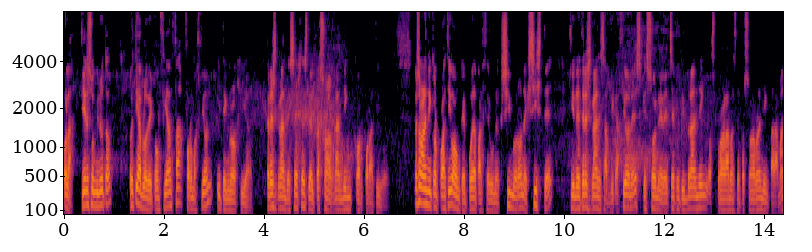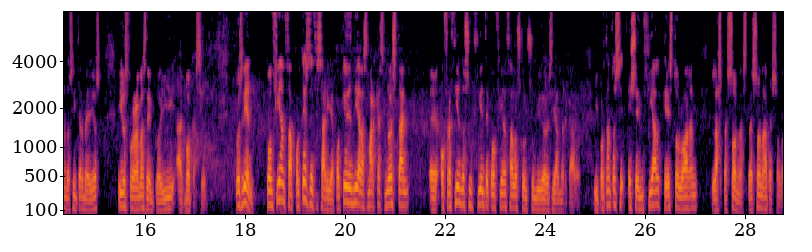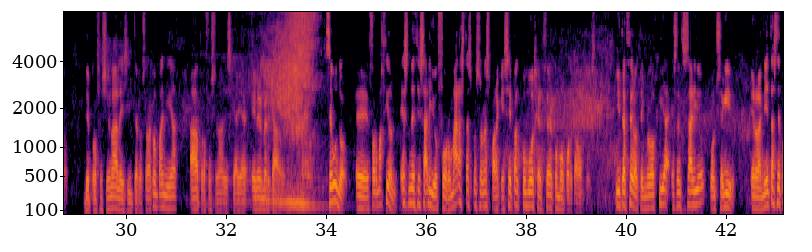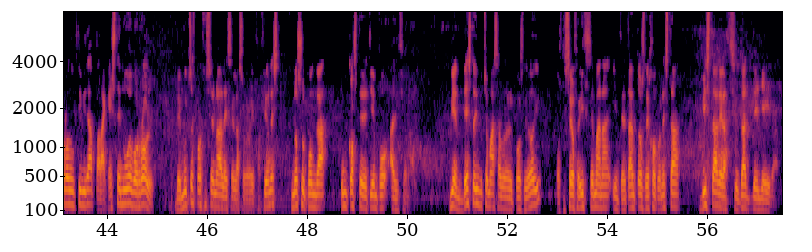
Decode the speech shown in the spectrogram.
Hola, ¿tienes un minuto? Hoy te hablo de confianza, formación y tecnología, tres grandes ejes del personal branding corporativo. Personal branding corporativo, aunque pueda parecer un oxímoron, existe, tiene tres grandes aplicaciones que son el Executive Branding, los programas de personal branding para mandos intermedios y los programas de Employee Advocacy. Pues bien, confianza, ¿por qué es necesaria? Porque hoy en día las marcas no están eh, ofreciendo suficiente confianza a los consumidores y al mercado. Y por tanto es esencial que esto lo hagan las personas, persona a persona, de profesionales internos de la compañía a profesionales que haya en el mercado. Segundo, eh, formación. Es necesario formar a estas personas para que sepan cómo ejercer como portavoces. Y tercero, tecnología. Es necesario conseguir herramientas de productividad para que este nuevo rol de muchos profesionales en las organizaciones no suponga un coste de tiempo adicional. Bien, de esto y mucho más hablo en el post de hoy. Os deseo feliz semana y entre tanto os dejo con esta vista de la ciudad de Lleida.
